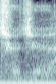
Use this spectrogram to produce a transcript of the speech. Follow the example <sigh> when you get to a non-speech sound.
Kodumun çocuğu.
